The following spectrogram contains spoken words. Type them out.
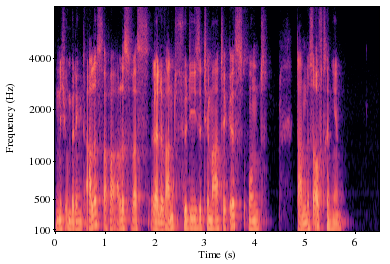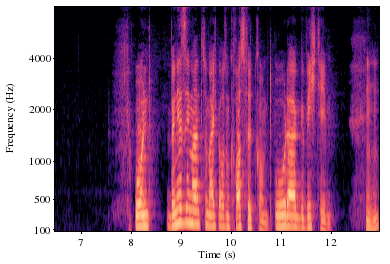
Nicht unbedingt alles, aber alles, was relevant für diese Thematik ist und dann das auftrainieren. Und wenn jetzt jemand zum Beispiel aus dem CrossFit kommt oder Gewichtheben, mhm.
